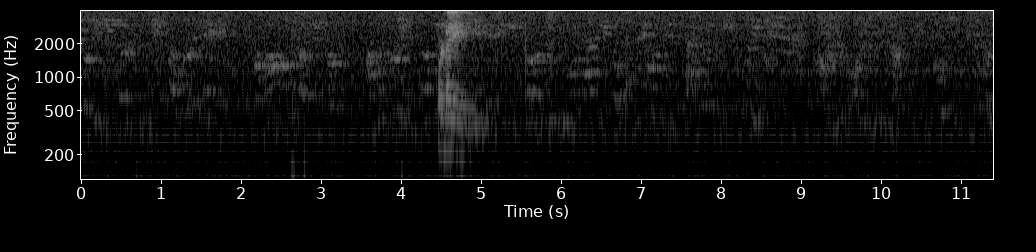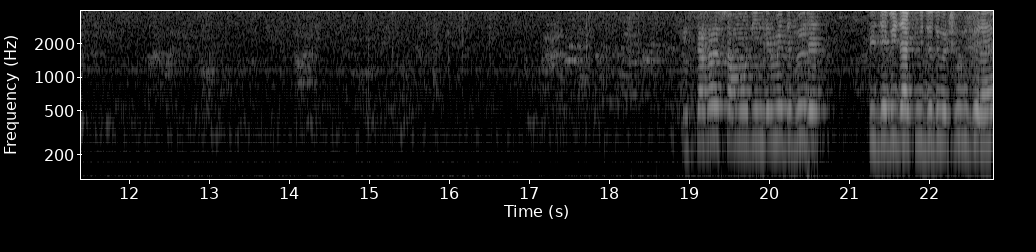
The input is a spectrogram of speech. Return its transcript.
Tamam, siktir git. Play. İşte arkadaşlar mod indirme de böyle. Siz de bir dahaki videoda görüşmek üzere.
